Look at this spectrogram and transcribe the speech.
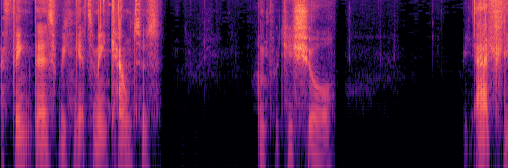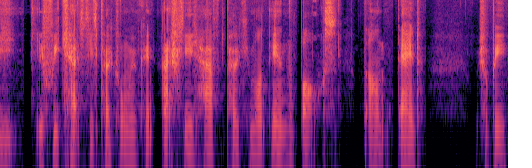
I think there's we can get some encounters. I'm pretty sure. We actually, if we catch these Pokemon, we can actually have Pokemon in the box that aren't dead, which will be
